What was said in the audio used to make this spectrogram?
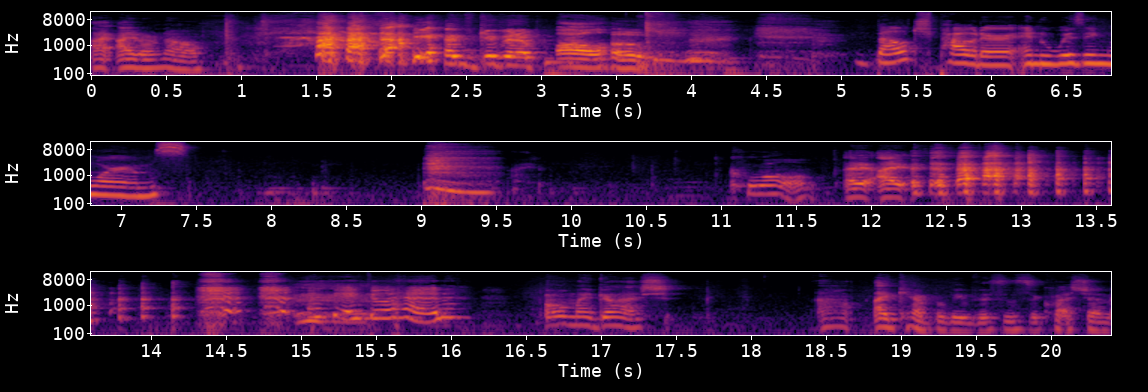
I I don't know. I've given up all hope. Belch powder and whizzing worms. Cool. I I. Okay, go ahead. Oh my gosh. Oh, I can't believe this is a question.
